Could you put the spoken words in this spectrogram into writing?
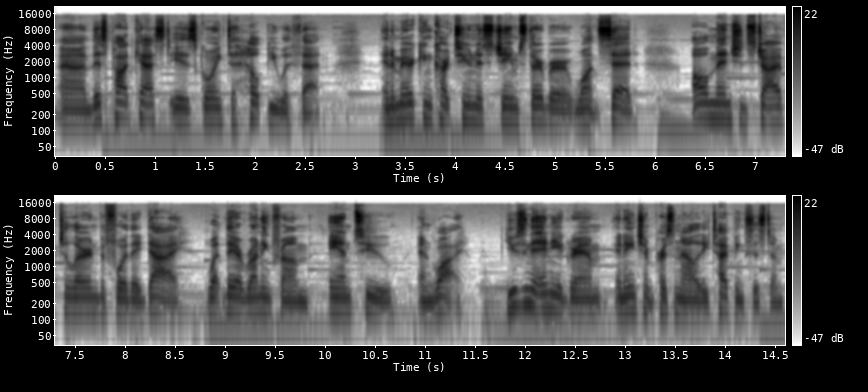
Uh, this podcast is going to help you with that. An American cartoonist, James Thurber, once said, All men should strive to learn before they die what they are running from and to and why. Using the Enneagram, an ancient personality typing system,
